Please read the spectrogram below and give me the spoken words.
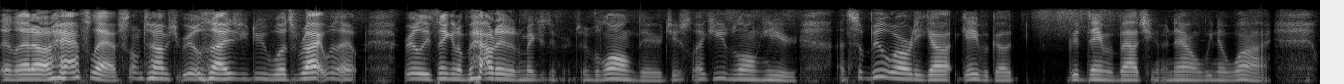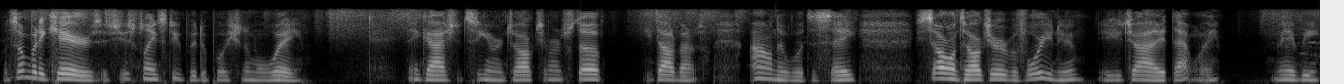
and let out a half laugh. Sometimes you realize you do what's right without really thinking about it, and it makes a difference. And belong there, just like you belong here. And so Bill already got gave a good, good damn about you, and now we know why. When somebody cares, it's just plain stupid to push them away. Think I should see her and talk to her and stuff? You thought about it. I don't know what to say. You saw and talked to her before you knew. You could try it that way. Maybe.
